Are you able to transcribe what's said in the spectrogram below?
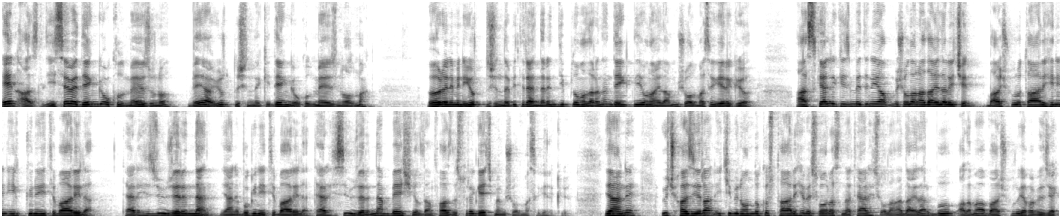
en az lise ve denge okul mezunu veya yurt dışındaki denge okul mezunu olmak, öğrenimini yurt dışında bitirenlerin diplomalarının denkliği onaylanmış olması gerekiyor. Askerlik hizmetini yapmış olan adaylar için başvuru tarihinin ilk günü itibarıyla terhisi üzerinden yani bugün itibarıyla terhisi üzerinden 5 yıldan fazla süre geçmemiş olması gerekiyor. Yani 3 Haziran 2019 tarihi ve sonrasında terhis olan adaylar bu alıma başvuru yapabilecek.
